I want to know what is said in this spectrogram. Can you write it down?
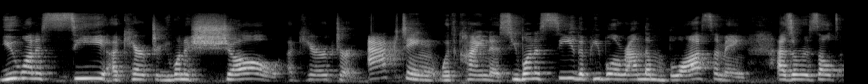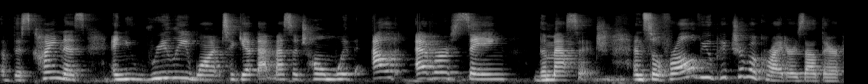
you want to see a character, you want to show a character acting with kindness. You want to see the people around them blossoming as a result of this kindness. And you really want to get that message home without ever saying the message. And so for all of you picture book writers out there,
